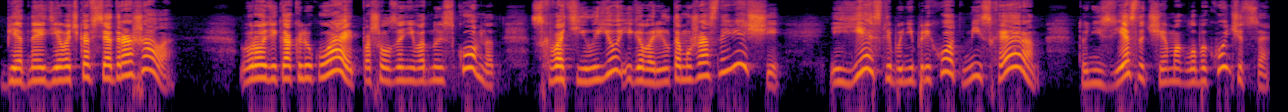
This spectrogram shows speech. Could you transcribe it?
Бедная девочка вся дрожала. Вроде как Люк Уайт пошел за ней в одну из комнат, схватил ее и говорил там ужасные вещи. И если бы не приход мисс Хэрон, то неизвестно, чем могло бы кончиться.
